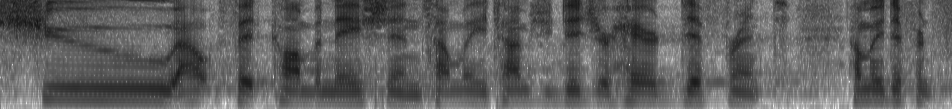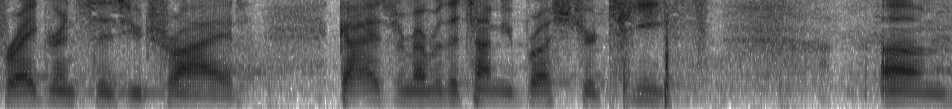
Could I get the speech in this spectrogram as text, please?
shoe outfit combinations, how many times you did your hair different, how many different fragrances you tried. Guys, remember the time you brushed your teeth. Um,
